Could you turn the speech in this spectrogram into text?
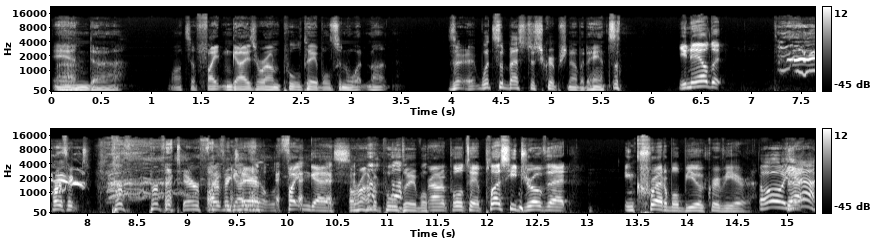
and uh, lots of fighting guys around pool tables and whatnot. There, what's the best description of it, Hanson? You nailed it. Perfect. Per- perfect hair fighting perfect guys. Hair, fighting guys around a pool table. around a pool table. Plus, he drove that incredible Buick Riviera. Oh that, yeah,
